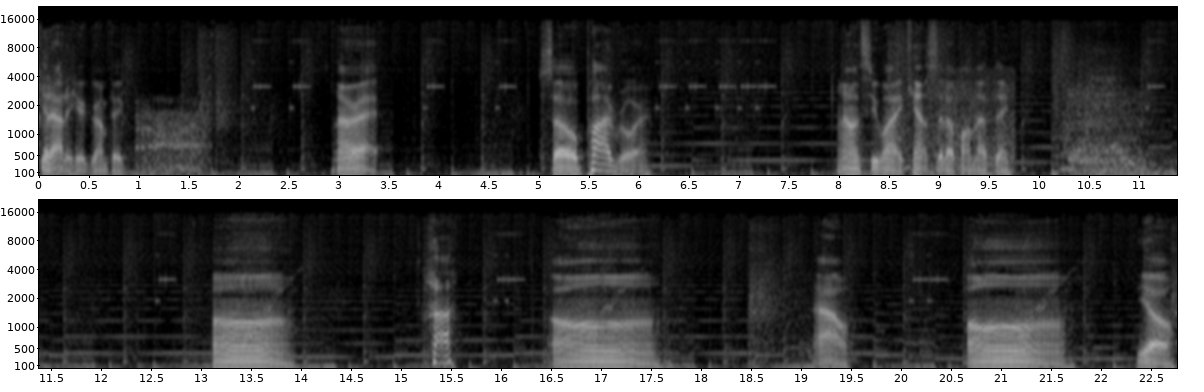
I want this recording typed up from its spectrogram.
Get out of here, Grumpig. Alright. So, Pyroar. I don't see why I can't set up on that thing. Oh. Ha! Oh. Ow. Oh. Yo.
